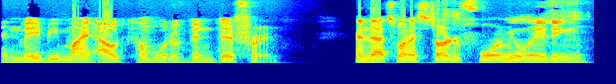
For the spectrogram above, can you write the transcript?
and maybe my outcome would have been different. And that's when I started formulating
